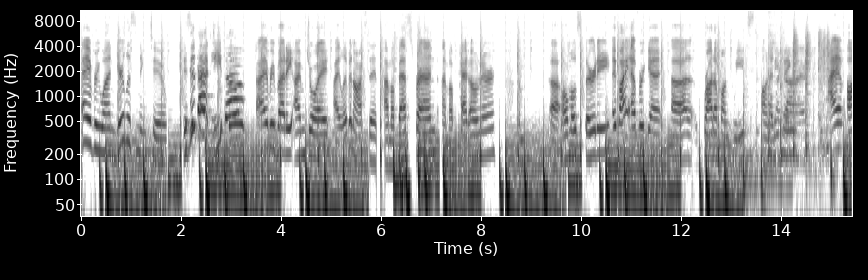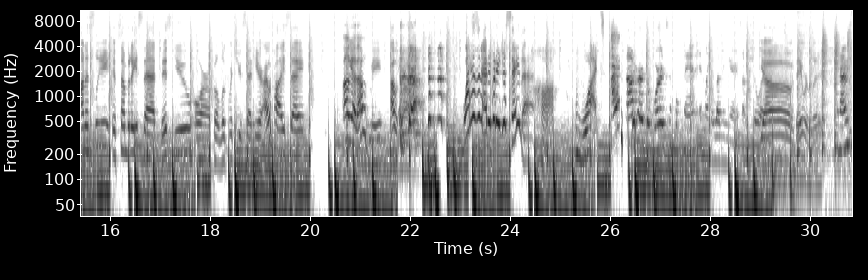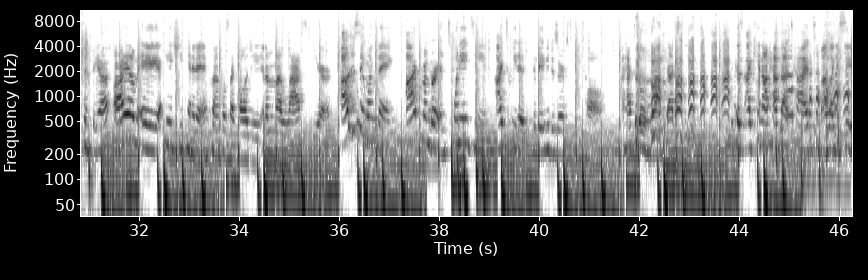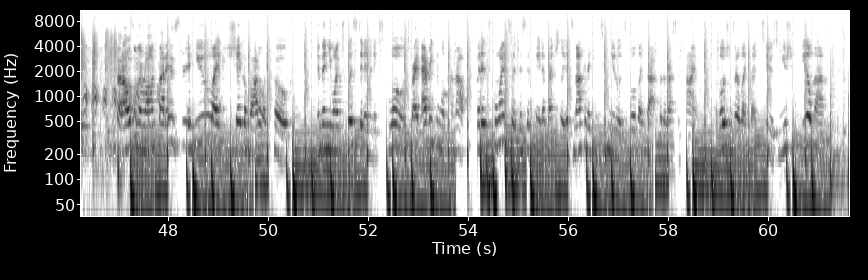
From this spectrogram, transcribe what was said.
Hey everyone, you're listening to Is, It That, Deep Though? Hi everybody, I'm Joy. I live in Austin. I'm a best friend, I'm a pet owner. I'm uh, almost 30. If I ever get uh, brought up on tweets on anything, I have honestly, if somebody said this you or but look what you said here, I would probably say, oh yeah, that was me. I was. Why doesn't anybody just say that? Huh? What? I have not heard the word simple plan in like 11 years, I'm sure. Yo, they were lit. And I'm Cynthia. I am a PhD candidate in clinical psychology, and I'm in my last year. I'll just say one thing. I remember in 2018, I tweeted, "The baby deserves to be tall." I had to go and delete that tweet because I cannot have that tied to my legacy that I was on the wrong side of history. If you like shake a bottle of Coke and then you untwist it and it explodes, right? Everything will come out, but it's going to dissipate eventually. It's not going to continue to explode like that for the rest of time. Emotions are like that too. So you should feel them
